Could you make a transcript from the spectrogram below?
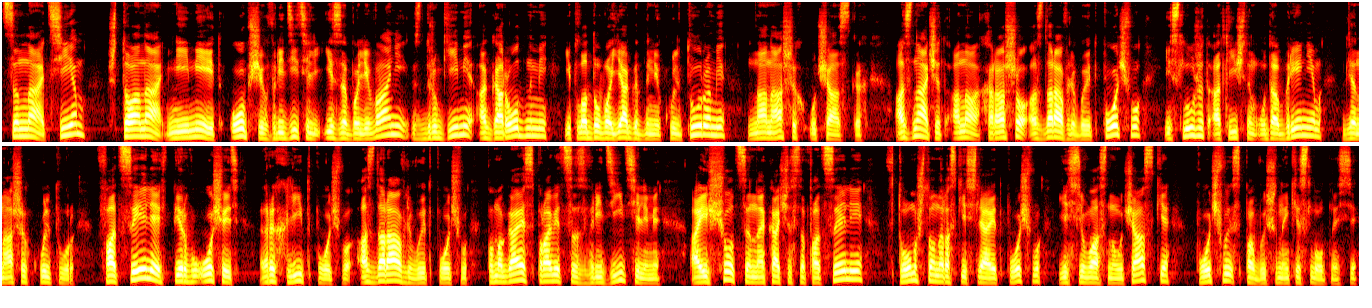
цена тем, что она не имеет общих вредителей и заболеваний с другими огородными и плодово-ягодными культурами на наших участках. А значит, она хорошо оздоравливает почву и служит отличным удобрением для наших культур. Фацелия в первую очередь рыхлит почву, оздоравливает почву, помогает справиться с вредителями, а еще ценное качество фацелии в том, что она раскисляет почву, если у вас на участке почвы с повышенной кислотностью.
